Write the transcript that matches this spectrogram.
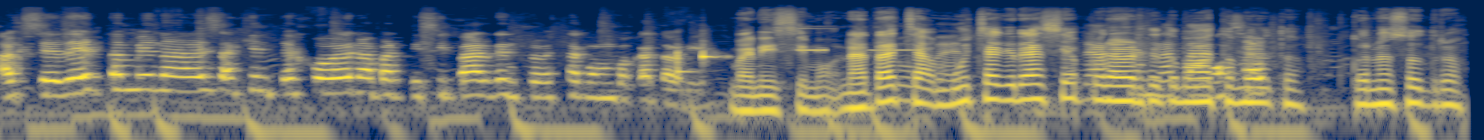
acceder también a esa gente joven a participar dentro de esta convocatoria. Buenísimo. Natacha, muchas gracias, por haberte tomado estos minutos con nosotros.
